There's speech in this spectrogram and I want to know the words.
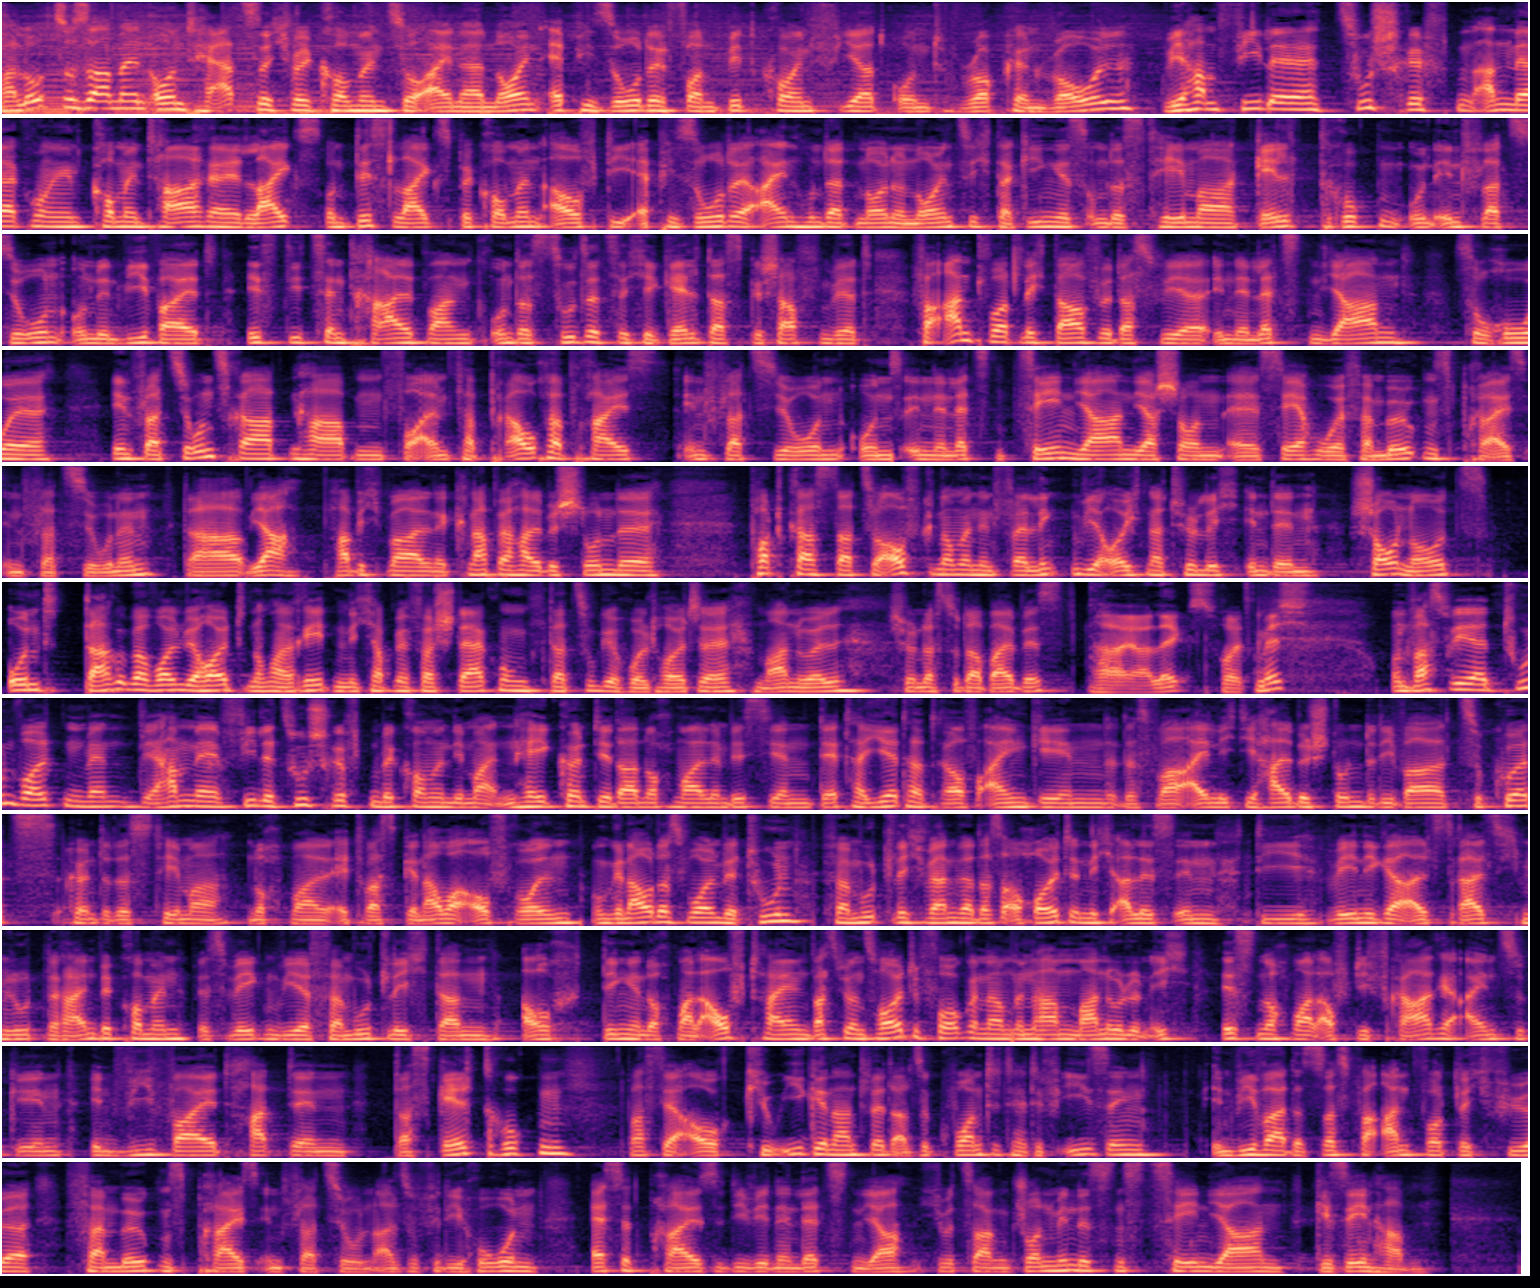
Hallo zusammen und herzlich willkommen zu einer neuen Episode von Bitcoin, Fiat und Rock'n'Roll. Wir haben viele Zuschriften, Anmerkungen, Kommentare, Likes und Dislikes bekommen auf die Episode 199. Da ging es um das Thema Gelddrucken und Inflation und inwieweit ist die Zentralbank und das zusätzliche Geld, das geschaffen wird, verantwortlich dafür, dass wir in den letzten Jahren so hohe Inflationsraten haben, vor allem Verbraucherpreisinflation und in den letzten zehn Jahren ja schon äh, sehr hohe Vermögenspreisinflationen. Da ja, habe ich mal eine knappe halbe Stunde Podcast dazu aufgenommen, den verlinken wir euch natürlich in den Show Notes. Und darüber wollen wir heute nochmal reden. Ich habe mir Verstärkung dazu geholt heute. Manuel, schön, dass du dabei bist. Hi Alex, freut mich. Und was wir tun wollten, wenn wir haben ja viele Zuschriften bekommen, die meinten, hey, könnt ihr da noch mal ein bisschen detaillierter drauf eingehen? Das war eigentlich die halbe Stunde, die war zu kurz, könnte das Thema noch mal etwas genauer aufrollen. Und genau das wollen wir tun. Vermutlich werden wir das auch heute nicht alles in die weniger als 30 Minuten reinbekommen, weswegen wir vermutlich dann auch Dinge noch mal aufteilen. Was wir uns heute vorgenommen haben, Manuel und ich, ist noch mal auf die Frage einzugehen, inwieweit hat denn das Gelddrucken, was ja auch QE genannt wird, also Quantitative Easing, inwieweit ist das verantwortlich für Vermögenspreisinflation, also für die hohen Assetpreise, die wir in den letzten Jahren, ich würde sagen, schon mindestens zehn Jahren gesehen haben.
